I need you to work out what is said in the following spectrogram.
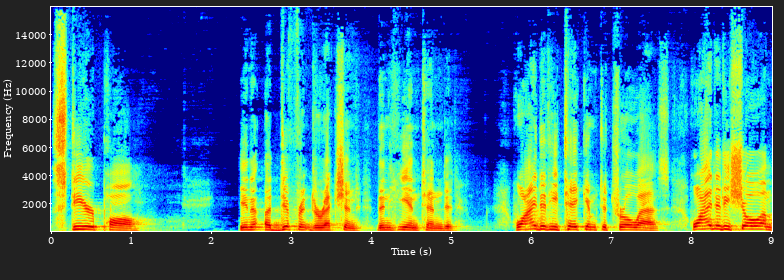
steer Paul in a different direction than he intended? Why did he take him to Troas? Why did he show him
